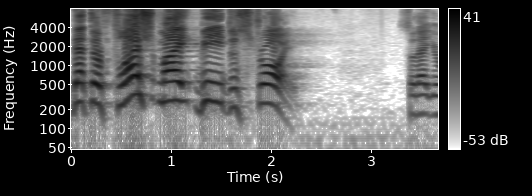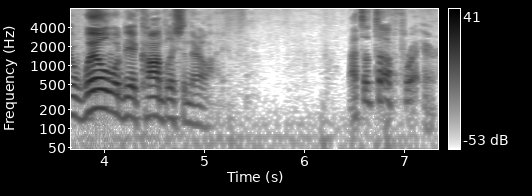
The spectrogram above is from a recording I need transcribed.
that their flesh might be destroyed so that your will would be accomplished in their life. That's a tough prayer.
